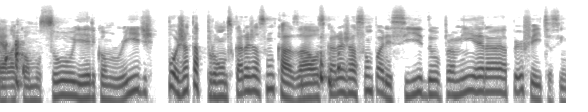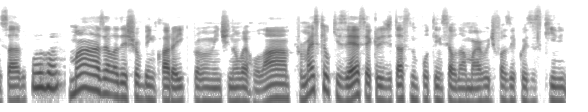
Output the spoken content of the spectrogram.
ela como Sue e ele como Reed. Pô, já tá pronto, os caras já são um casal, os caras já são parecidos, pra mim era perfeito, assim, sabe? Uhum. Mas ela deixou bem claro aí que provavelmente não vai rolar. Por mais que eu quisesse e acreditasse no potencial da Marvel de fazer coisas que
